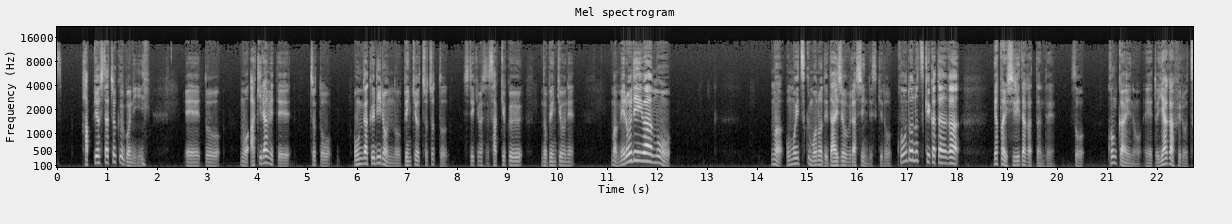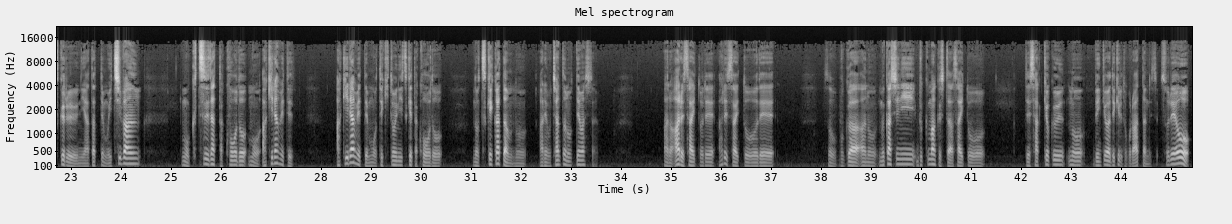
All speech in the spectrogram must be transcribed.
発表した直後に えっと、もう諦めて、ちょっと音楽理論の勉強ちょちょっとしてきました。作曲の勉強ね。まあメロディーはもう、まあ思いつくもので大丈夫らしいんですけど、コードの付け方がやっぱり知りたかったんで、そう。今回の、えっ、ー、と、ヤガフルを作るにあたっても一番もう苦痛だったコード、もう諦めて、諦めてもう適当につけたコードの付け方の、あれもちゃんと載ってましたよ。あの、あるサイトで、あるサイトで、そう、僕は、あの、昔にブックマークしたサイトで作曲の勉強ができるところあったんですよ。それを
